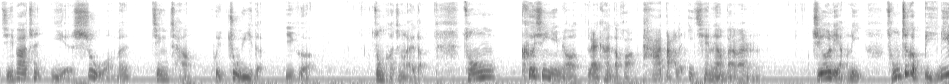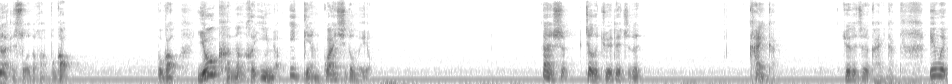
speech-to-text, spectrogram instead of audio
吉巴症也是我们经常会注意的一个综合症来的。从科兴疫苗来看的话，他打了一千两百万人。只有两例，从这个比例来说的话不高，不高，有可能和疫苗一点关系都没有。但是这个绝对值得看一看，绝对值得看一看，因为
